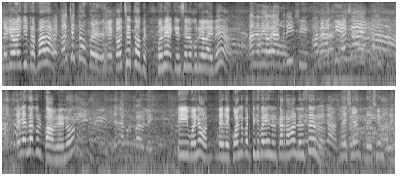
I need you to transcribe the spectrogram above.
¿De qué vais disfrazada? De coche tope. De coche tope. Bueno, ¿y a quién se le ocurrió la idea? A mi amiga Beatriz. Sí. A Beatriz, esa Ella es la culpable, ¿no? es la culpable. Y bueno, ¿desde cuándo participáis en el carnaval del cerro? De siempre, de siempre.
